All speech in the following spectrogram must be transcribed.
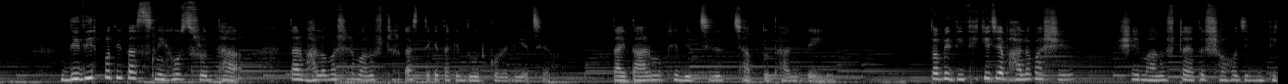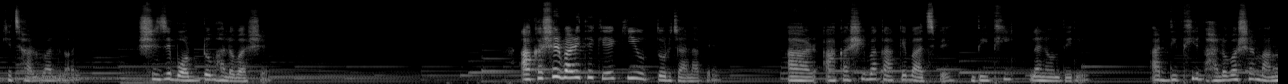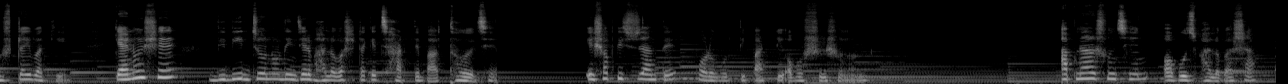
দিদির প্রতি তার স্নেহ, শ্রদ্ধা তার ভালোবাসার মানুষটার কাছ থেকে তাকে দূর করে দিয়েছে। তাই তার মুখে বিচ্ছেদের ছাপ তো থাকবেই। তবে দিদিকে যে ভালোবাসে, সেই মানুষটা এত সহজে দিদিকে ছাড়বার নয়। সে যে বড্ড ভালোবাসে। আকাশের বাড়ি থেকে কি উত্তর জানাবে? আর আকাশই বা কাকে বাঁচবে দিথি না নন্দিনী? আর দিথির ভালোবাসার মানুষটাই বা কে? কেনই সে দিদির জন্য নিজের ভালোবাসাটাকে ছাড়তে বাধ্য হয়েছে? এসব কিছু জানতে পরবর্তী পাঠটি অবশ্যই শুনুন। আপনারা শুনছেন অবুজ ভালোবাসা।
